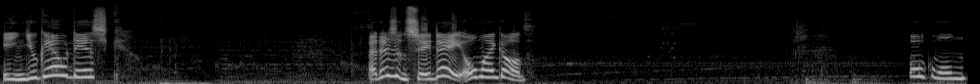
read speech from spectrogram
In you go, disc! Het is een CD, oh my god! Oh, come on.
